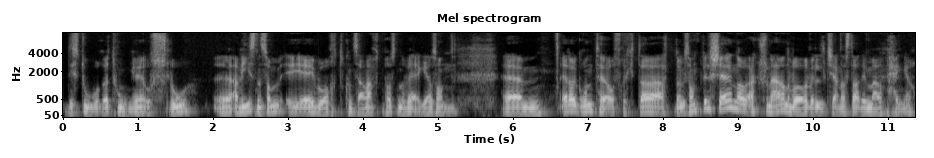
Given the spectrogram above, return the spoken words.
de store, tunge Oslo-avisene avisene, som er i vårt konsern, Aftenposten og VG og sånt. Um, er det grunn til å frykte at noe sånt vil skje, når aksjonærene våre vil tjene stadig mer penger?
